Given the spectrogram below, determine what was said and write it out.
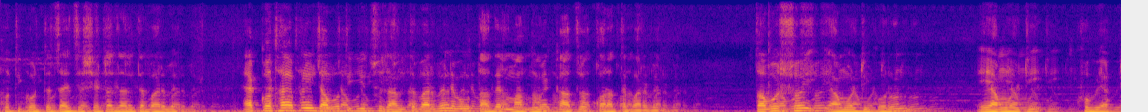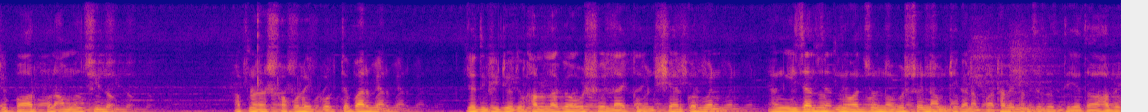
ক্ষতি করতে চাইছে সেটা জানতে পারবেন এক কথায় আপনি যাবতীয় কিছু জানতে পারবেন এবং তাদের মাধ্যমে কাজও করাতে পারবেন। তো অবশ্যই এই আমলটি করুন। এই আমলটি খুবই একটি পাওয়ারফুল আমল ছিল। আপনারা সকলেই করতে পারবেন। যদি ভিডিওটি ভালো লাগে, অবশ্যই লাইক কমেন্ট শেয়ার করবেন এবং ইজাজত নেওয়ার জন্য অবশ্যই নাম ঠিকানা পাঠাবেন, ইজাজত দিয়ে দেওয়া হবে।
